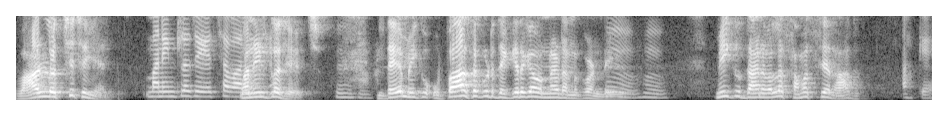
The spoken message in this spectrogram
వాళ్ళు వచ్చి చేయాలి. మన ఇంట్లో చేయొచ్చా మన ఇంట్లో చేయొచ్చు. అంటే మీకు ఉపాసకుడు దగ్గరగా ఉన్నాడు అనుకోండి. మీకు దానివల్ల సమస్య రాదు. ఓకే.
